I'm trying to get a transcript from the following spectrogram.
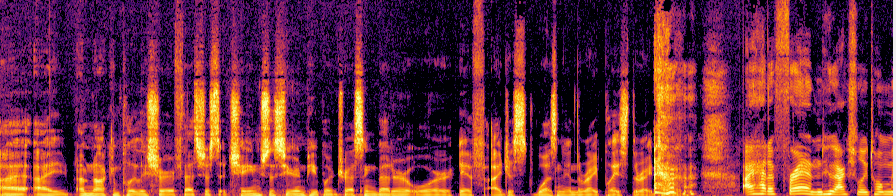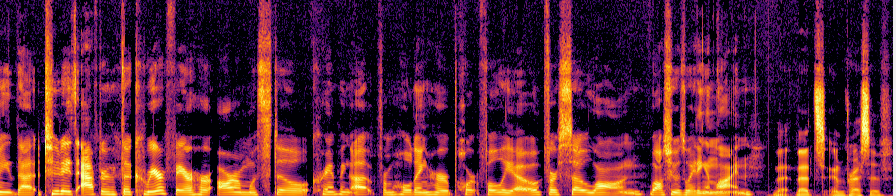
I, I I'm not completely sure if that's just a change this year and people are dressing better, or if I just wasn't in the right place at the right time. I had a friend who actually told me that two days after the career fair, her arm was still cramping up from holding her portfolio for so long while she was waiting in line. that, that's impressive.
